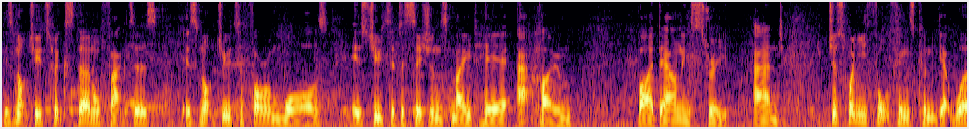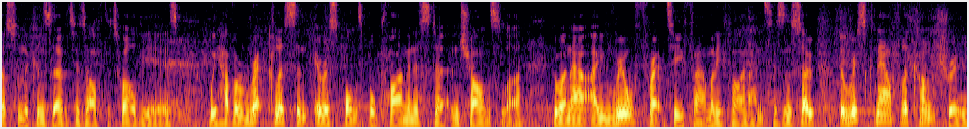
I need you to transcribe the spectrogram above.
is not due to external factors, it's not due to foreign wars, it's due to decisions made here at home by Downing Street. And just when you thought things couldn't get worse from the Conservatives after 12 years, we have a reckless and irresponsible Prime Minister and Chancellor who are now a real threat to family finances. And so the risk now for the country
